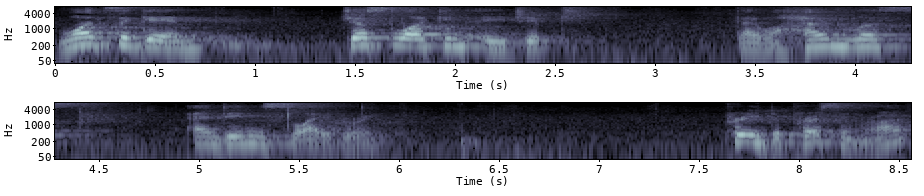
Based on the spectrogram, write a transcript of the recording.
Once again, just like in Egypt, they were homeless and in slavery. Pretty depressing, right?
